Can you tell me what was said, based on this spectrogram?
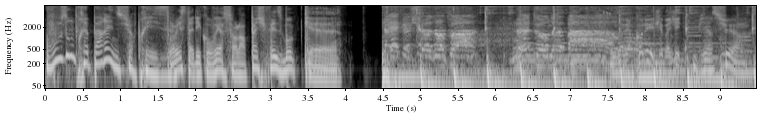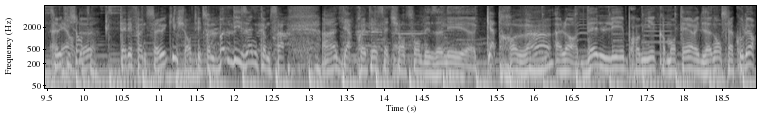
vous ont préparé une surprise. Oui, c'est à découvrir sur leur page Facebook. Euh, Quelque chose en toi ne tourne pas. Vous avez reconnu, j'imagine. Bien sûr. C'est eux qui chantent. Téléphone, c'est eux qui chantent. Ils sont une bonne dizaine comme ça à interpréter cette chanson des années euh, 80. Alors, dès les premiers commentaires, ils annoncent la couleur.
